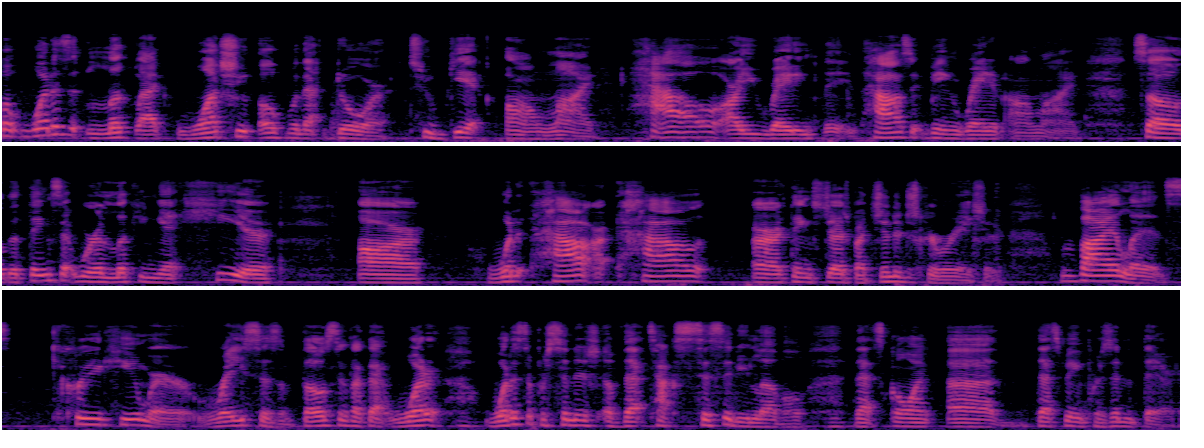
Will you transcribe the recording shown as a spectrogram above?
but what does it look like once you open that door to get online? How are you rating things? How is it being rated online? So the things that we're looking at here are what how are, how are things judged by gender discrimination, violence, crude humor, racism, those things like that. What what is the percentage of that toxicity level that's going uh that's being presented there?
